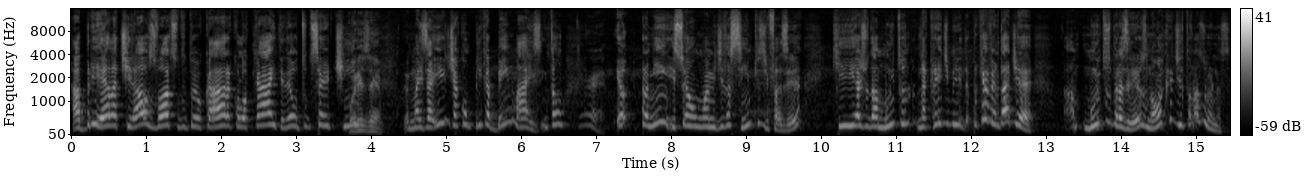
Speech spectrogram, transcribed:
abrir ela, tirar os votos do teu cara, colocar, entendeu? Tudo certinho. Por exemplo. Mas aí já complica bem mais. Então, É. para mim, isso é uma medida simples de fazer, que ia ajudar muito na credibilidade. Porque a verdade é, muitos brasileiros não acreditam nas urnas.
